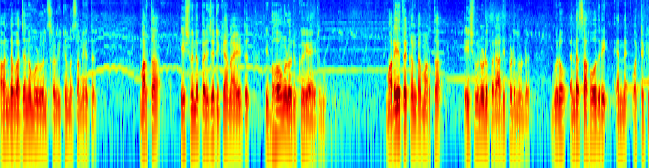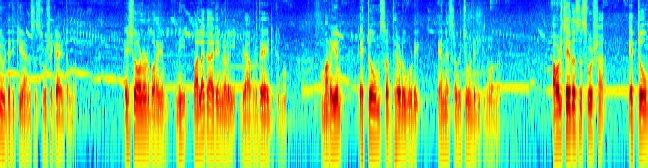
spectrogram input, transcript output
അവന്റെ വചനം മുഴുവൻ ശ്രവിക്കുന്ന സമയത്ത് മർത്ത യേശുവിനെ പരിചരിക്കാനായിട്ട് വിഭവങ്ങൾ ഒരുക്കുകയായിരുന്നു. മറിയത്തെ കണ്ട മർത്ത യേശുവിനോട് പരാതിപ്പെടുന്നുണ്ട് ഗുരു എന്റെ സഹോദരി എന്നെ ഒറ്റയ്ക്ക് വിട്ടിരിക്കുകയാണ് ശുശ്രൂഷയ്ക്കായിട്ടെന്ന്. യേശു അവളോട് പറയും നീ പല കാര്യങ്ങളിൽ വ്യാപൃതയായിരിക്കുന്നു. മറിയം ഏറ്റവും ശ്രദ്ധയോടുകൂടി എന്നെ ശ്രമിച്ചുകൊണ്ടിരിക്കുന്നുവെന്ന്. അവൾ ചെയ്ത ശുശ്രൂഷ ഏറ്റവും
